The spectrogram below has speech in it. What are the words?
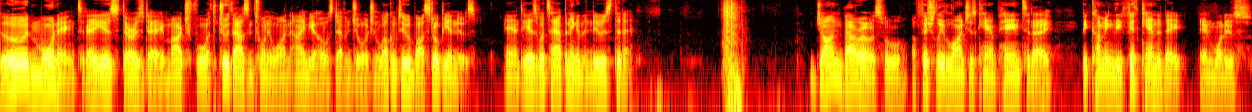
Good morning. Today is Thursday, March 4th, 2021. I'm your host, Evan George, and welcome to Bostopian News. And here's what's happening in the news today. John Barros will officially launch his campaign today, becoming the fifth candidate in what is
